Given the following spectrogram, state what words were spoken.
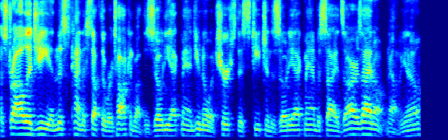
astrology and this kind of stuff that we're talking about the zodiac man do you know a church that's teaching the zodiac man besides ours i don't know you know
